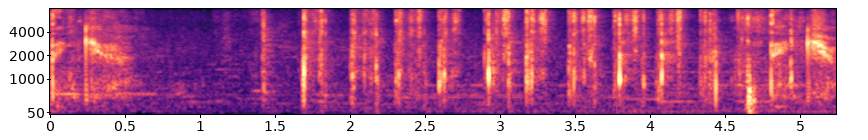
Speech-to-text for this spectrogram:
thank you thank you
